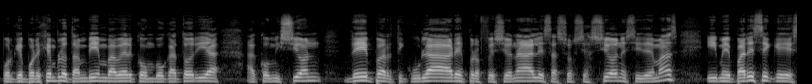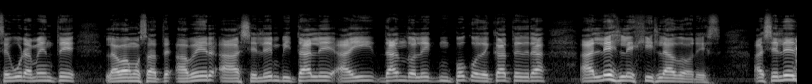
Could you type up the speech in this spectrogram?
porque por ejemplo también va a haber convocatoria a comisión de particulares, profesionales, asociaciones y demás, y me parece que seguramente la vamos a, ver a Ayelén Vitale ahí dándole un poco de cátedra a les legisladores. Ayelén,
